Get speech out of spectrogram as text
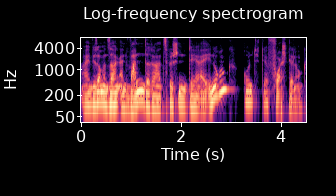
ein, wie soll man sagen, ein Wanderer zwischen der Erinnerung und der Vorstellung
